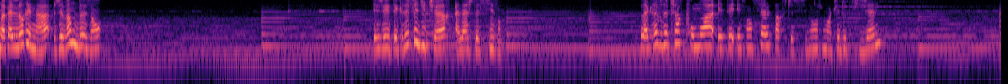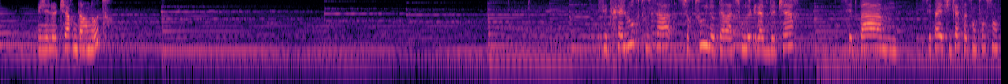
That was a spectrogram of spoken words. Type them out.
m'appelle Lorena, j'ai 22 ans. Et j'ai été greffée du cœur à l'âge de 6 ans. La greffe de cœur pour moi était essentielle parce que sinon je manquais d'oxygène. J'ai le cœur d'un autre. C'est très lourd tout ça, surtout une opération de greffe de cœur. C'est pas, c'est pas efficace à 100%.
